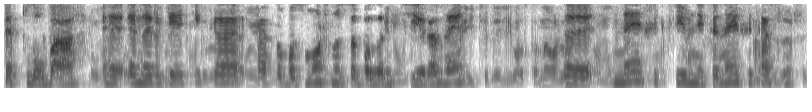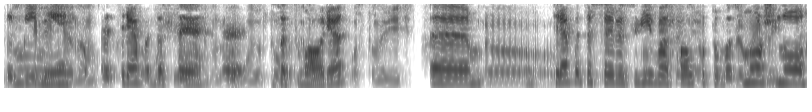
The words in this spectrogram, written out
теплова енергетика, като възможност за балансиране. Неефективните, неефикасните мини трябва да се затворят. Трябва да се развива колкото възможно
